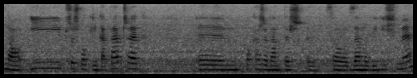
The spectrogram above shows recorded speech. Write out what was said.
No i przyszło kilka taczek. Ym, Pokażę Wam też, y, co zamówiliśmy. Ym,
